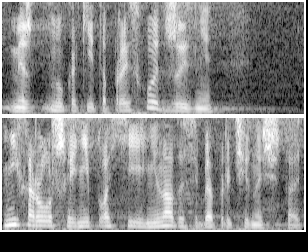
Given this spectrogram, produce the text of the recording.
ну, какие-то происходят в жизни – ни хорошие, ни плохие, не надо себя причиной считать.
